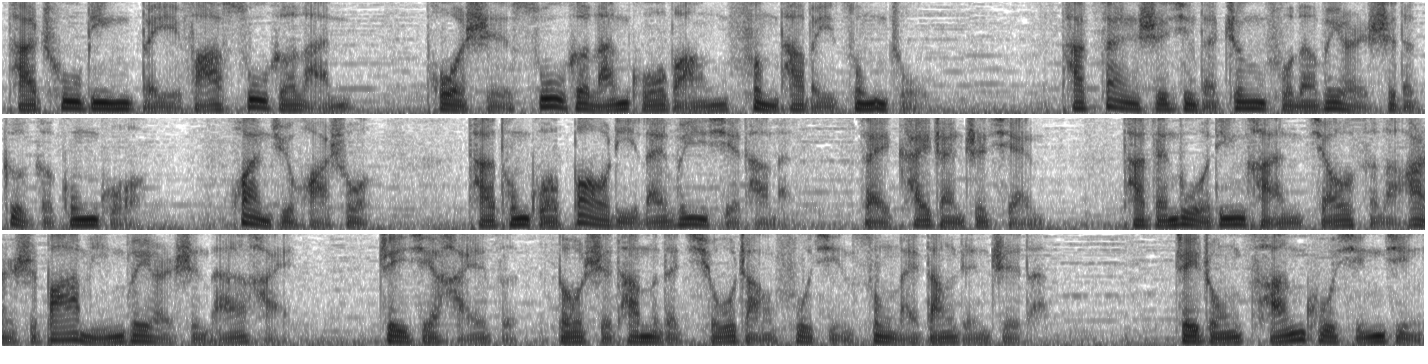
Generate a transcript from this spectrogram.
他出兵北伐苏格兰，迫使苏格兰国王奉他为宗主。他暂时性的征服了威尔士的各个公国。换句话说，他通过暴力来威胁他们。在开战之前，他在诺丁汉绞死了二十八名威尔士男孩，这些孩子都是他们的酋长父亲送来当人质的。这种残酷行径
